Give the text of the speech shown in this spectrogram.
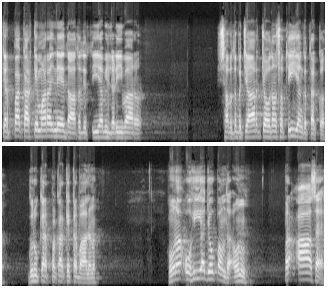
ਕਿਰਪਾ ਕਰਕੇ ਮਹਾਰਾਜ ਨੇ ਦਾਤ ਦਿੱਤੀ ਆ ਵੀ ਲੜੀਵਾਰ ਸ਼ਬਦ ਵਿਚਾਰ 1430 ਅੰਗ ਤੱਕ ਗੁਰੂ ਕਿਰਪਾ ਕਰਕੇ ਕਰਵਾ ਲੈਣ। ਹੁਣ ਉਹੀ ਆ ਜੋ ਪਾਉਂਦਾ ਉਹਨੂੰ, ਪਰ ਆਸ ਹੈ।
